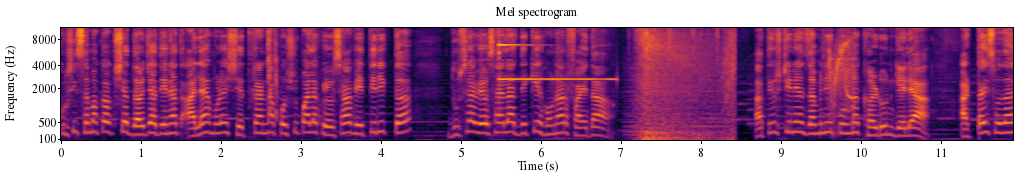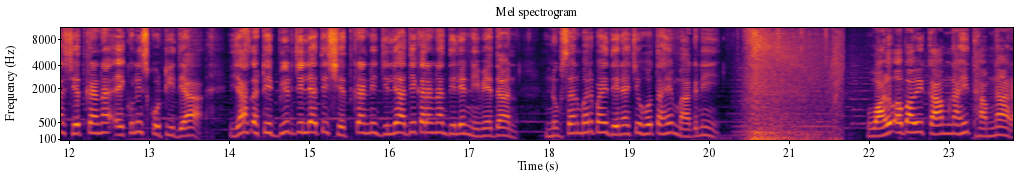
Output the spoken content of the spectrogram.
कृषी समकक्ष दर्जा देण्यात आल्यामुळे शेतकऱ्यांना पशुपालक व्यवसायाव्यतिरिक्त दुसऱ्या व्यवसायाला देखील होणार फायदा. अतिवृष्टीने जमिनी पूर्ण खरडून गेल्या. अठ्ठावीस हजार शेतकऱ्यांना एकोणीस कोटी द्या. यासाठी बीड जिल्ह्यातील शेतकऱ्यांनी जिल्हा अधिकाऱ्यांना दिले निवेदन. नुकसान भरपाई देण्याची होत आहे मागणी. वाळू अभावी काम नाही थांबणार.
